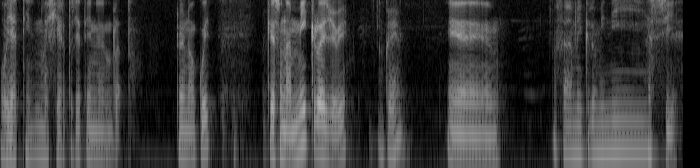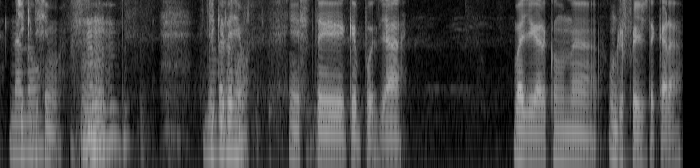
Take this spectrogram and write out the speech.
O ya tiene, no es cierto, ya tiene un rato. Renault Kwid, que es una micro SUV. Ok. eh, O sea, micro mini. así, Nano. chiquitísimo. Chiquitísimo. Este, que pues ya va a llegar con una, un refresh de cara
